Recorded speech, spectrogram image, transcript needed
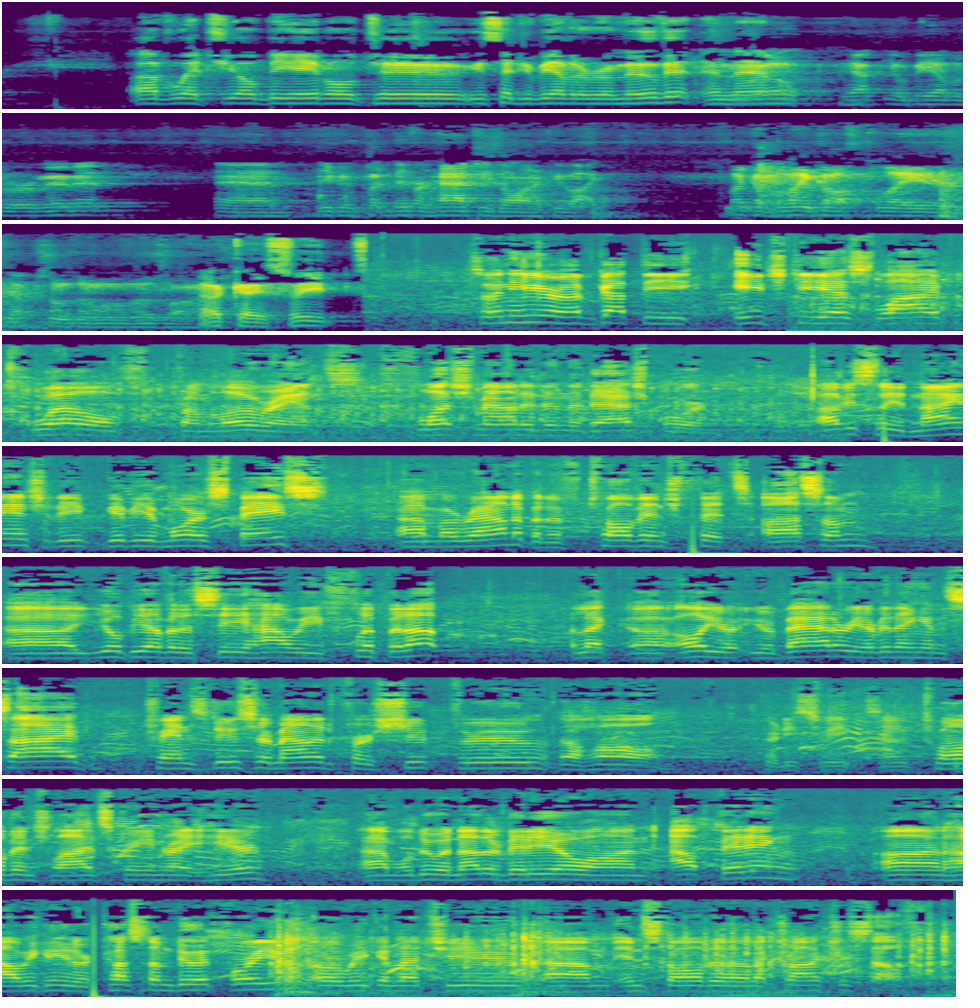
of which you'll be able to. You said you'll be able to remove it, and then Yep, you'll be able to remove it and you can put different hatches on if you like. like a blank off plate or something along those lines. Okay, sweet. So in here, I've got the HDS Live 12 from Lowrance, flush mounted in the dashboard. Obviously, a 9 inch would give you more space um, around it, but a 12 inch fits awesome. Uh, you'll be able to see how we flip it up, elect, uh, all your, your battery, everything inside, transducer mounted for shoot through the hull. Pretty sweet. So 12 inch live screen right here. Um, we'll do another video on outfitting, on how we can either custom do it for you or we can let you um, install the electronics yourself.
